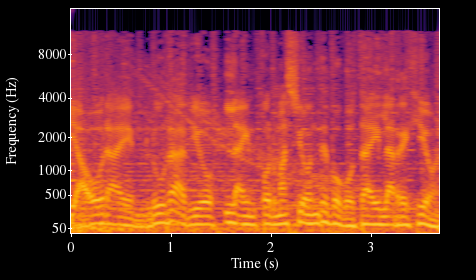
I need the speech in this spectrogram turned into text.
Y ahora en Blue Radio, la información de Bogotá y la región.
